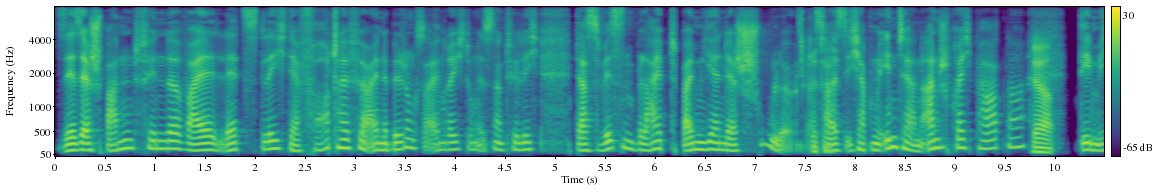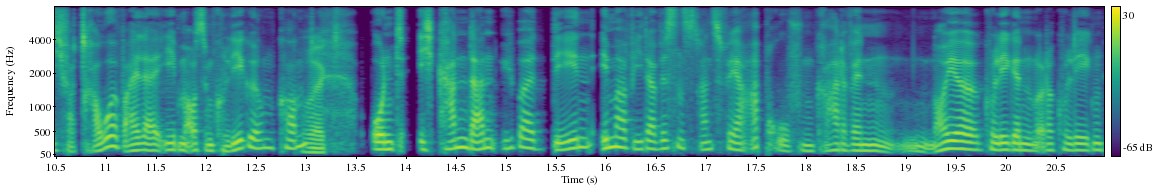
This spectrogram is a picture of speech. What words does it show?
sehr, sehr spannend finde, weil letztlich der Vorteil für eine Bildungseinrichtung ist natürlich, das Wissen bleibt bei mir in der Schule. Das Richtig. heißt, ich habe einen internen Ansprechpartner, Ja, dem ich vertraue, weil er eben aus dem Kollegium kommt. korrekt. Und ich kann dann über den immer wieder Wissenstransfer abrufen, gerade wenn neue Kolleginnen oder Kollegen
